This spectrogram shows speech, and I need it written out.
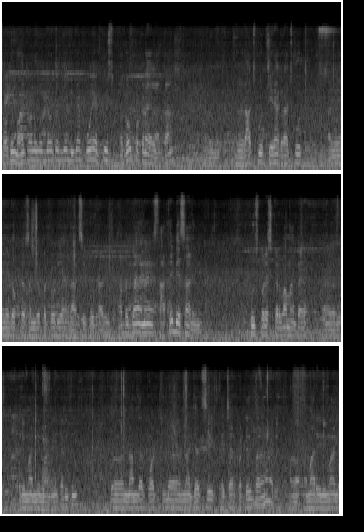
સૌથી મહત્ત્વનો મુદ્દો હતો જે બીજા કોઈ એક્યુઝ અગાઉ પકડાયેલા હતા રાજપૂત, ચિરાગ રાજપૂત અને ડૉક્ટર સંજય પટોડિયા, રાજસિંહ કોઠારી, આ બધાને સાથે બેસાડીને પૂછપરછ કરવા માટે રિમાન્ડની માગણી કરી હતી. નામદાર કોર્ટના જજ શ્રી એચ આર પટેલ દ્વારા અમારી રિમાન્ડ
